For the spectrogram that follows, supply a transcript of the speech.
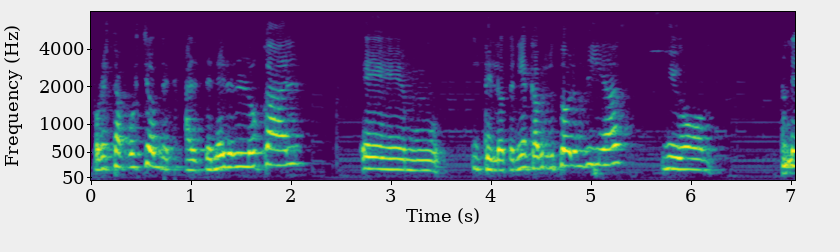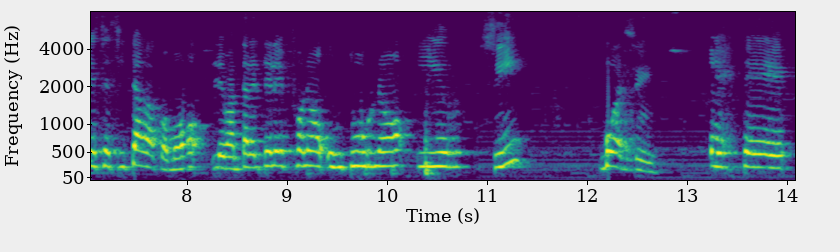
por esta cuestión de al tener el local, eh, y que lo tenía que abrir todos los días, digo, necesitaba como levantar el teléfono, un turno, ir, ¿sí? Bueno, Sí. este,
